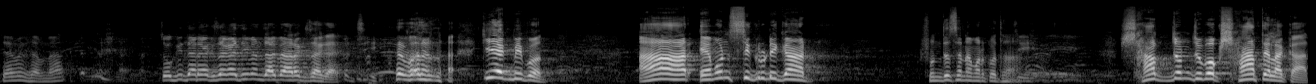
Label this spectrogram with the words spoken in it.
চেয়ারম্যান সাহেব না? চৌকিদার এক জায়গায় দিবেন যাবে আরেক জায়গায়। বলেন না। কি এক বিপদ? আর এমন সিকিউরিটি গার্ড শুনতেছেন আমার কথা? সাতজন যুবক সাত এলাকার।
